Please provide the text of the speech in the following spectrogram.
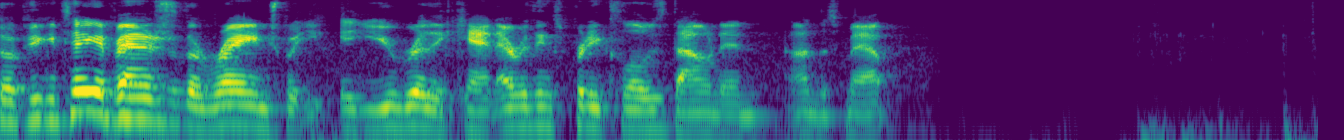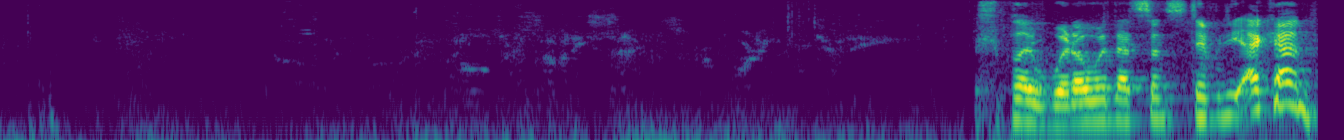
So if you can take advantage of the range, but you, you really can't. Everything's pretty closed down in on this map. Should play Widow with that sensitivity. I can.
